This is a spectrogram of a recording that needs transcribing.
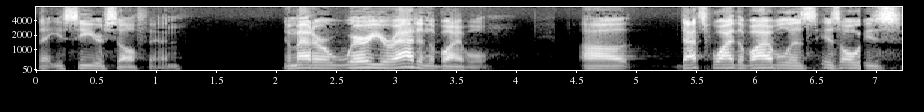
that you see yourself in. No matter where you're at in the Bible. Uh, that's why the Bible is, is always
